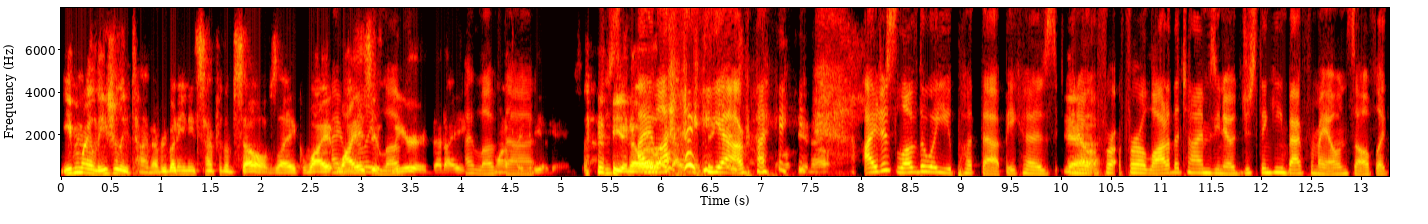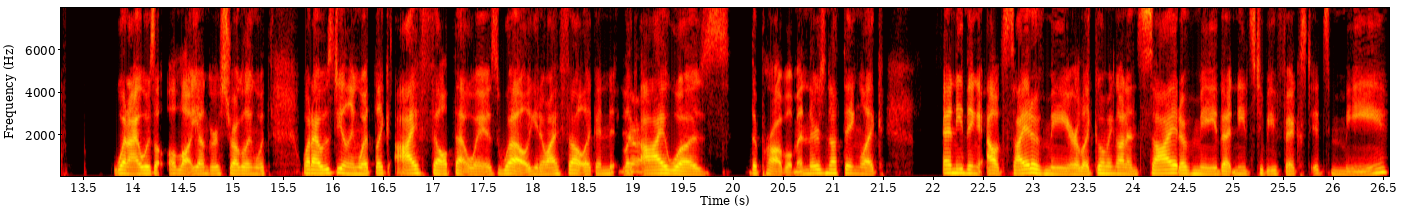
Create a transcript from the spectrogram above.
even my leisurely time everybody needs time for themselves like why I why really is it love, weird that i, I love want that. to play video games Just, you know I like, like, yeah right you know i just love the way you put that because you know for for a lot of the times you know just thinking back for my own self like when I was a lot younger, struggling with what I was dealing with, like I felt that way as well. You know, I felt like a, like Yeah. I was the problem, and there's nothing like anything outside of me or like going on inside of me that needs to be fixed it's me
